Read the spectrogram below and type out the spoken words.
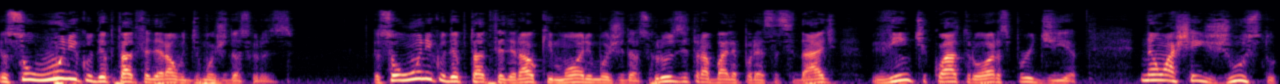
Eu sou o único deputado federal de Mogi das Cruzes. Eu sou o único deputado federal que mora em Mogi das Cruzes e trabalha por essa cidade 24 horas por dia. Não achei justo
